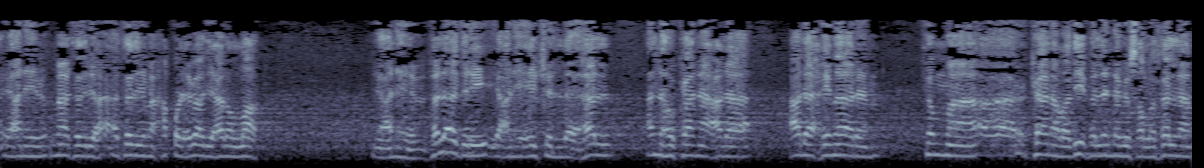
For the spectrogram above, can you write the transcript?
يعني ما تدري أتدري ما حق العباد على الله. يعني فلا أدري يعني إيش هل أنه كان على على حمار ثم كان رديفا للنبي صلى الله عليه وسلم.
